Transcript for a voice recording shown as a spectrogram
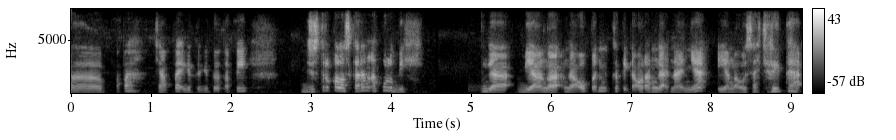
uh, apa capek gitu-gitu. Tapi justru kalau sekarang aku lebih nggak ya nggak nggak open ketika orang nggak nanya ya nggak usah cerita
